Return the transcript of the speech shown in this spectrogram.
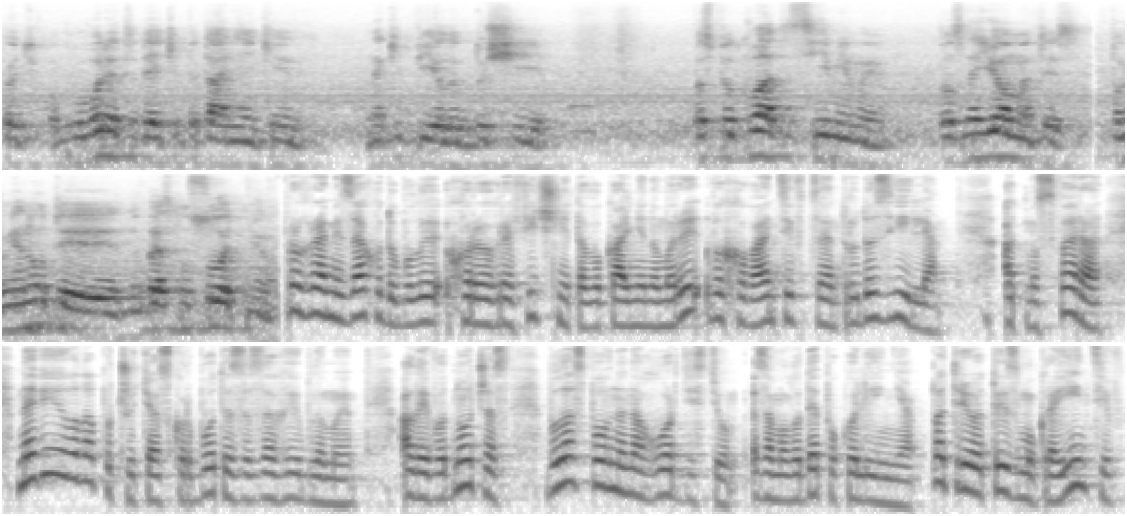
хоч обговорити деякі питання, які накипіли в душі, поспілкуватися з сім'ями, познайомитись, пом'янути Небесну Сотню. В програмі заходу були хореографічні та вокальні номери вихованців центру дозвілля. Атмосфера навіювала почуття скорботи за загиблими, але й водночас була сповнена гордістю за молоде покоління, патріотизм українців,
